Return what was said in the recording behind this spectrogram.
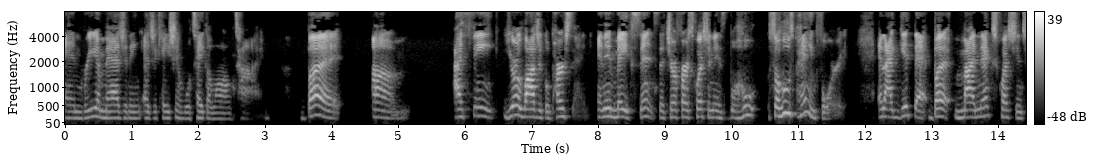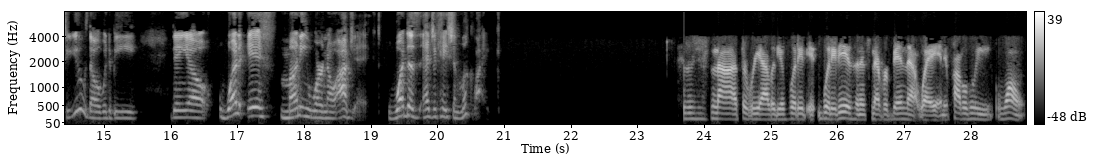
and reimagining education will take a long time. But um, I think you're a logical person, and it makes sense that your first question is, well, who? So who's paying for it? And I get that. But my next question to you, though, would be, Danielle, what if money were no object? What does education look like? It's just not the reality of what it, it what it is, and it's never been that way, and it probably won't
